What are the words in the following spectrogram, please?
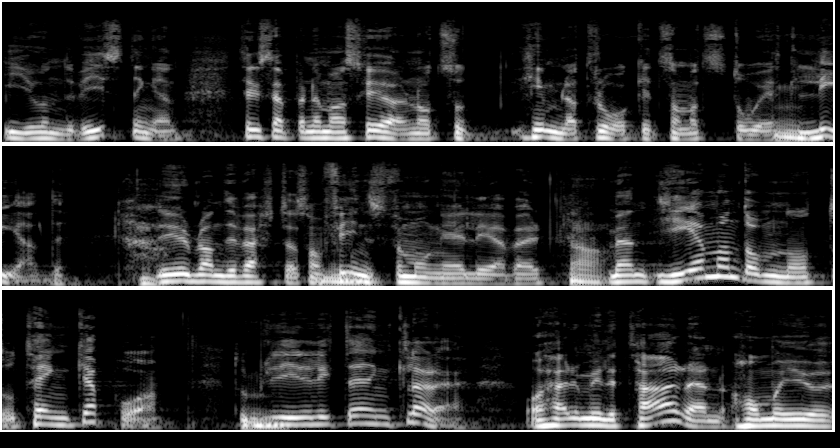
i undervisningen. Till exempel när man ska göra något så himla tråkigt som att stå i ett led. Det är ju bland det värsta som finns för många elever. Ja. Men ger man dem något att tänka på, då blir det lite enklare. Och här i militären har man ju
